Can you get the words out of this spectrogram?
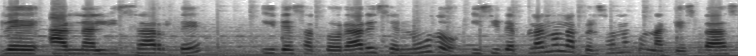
de analizarte y desatorar ese nudo. Y si de plano la persona con la que estás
